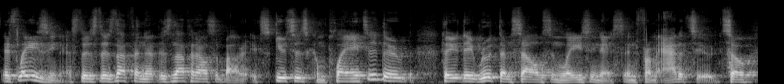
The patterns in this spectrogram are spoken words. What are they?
It's laziness. There's, there's, nothing, there's nothing else about it. Excuses, complaints, they they, root themselves in laziness and from attitude. So,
